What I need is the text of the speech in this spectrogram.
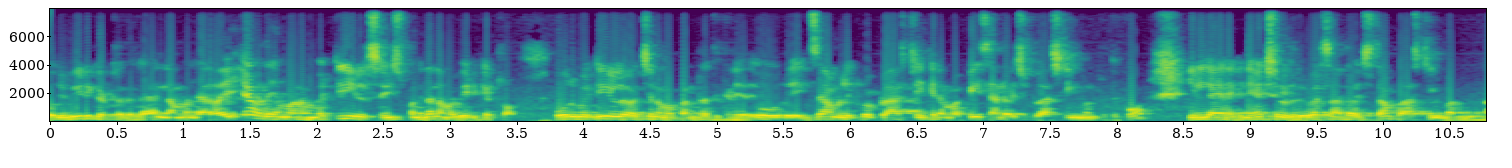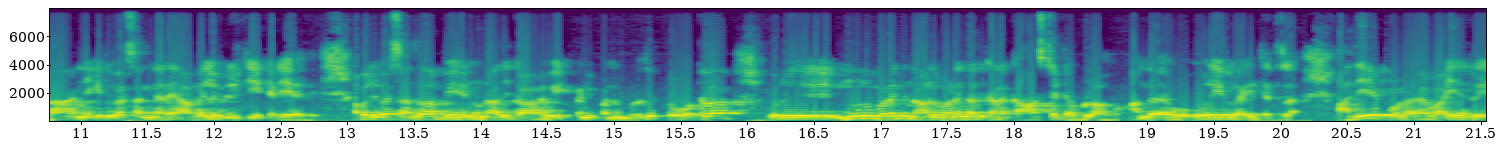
ஒரு வீடு கட்டுறதுல நம்ம நிறைய விதமான மெட்டீரியல்ஸ் யூஸ் பண்ணி தான் நம்ம வீடு கட்டுறோம். ஒரு மெட்டீரியல் வச்சு நம்ம பண்றது கிடையாது. ஒரு எக்ஸாம்பிளுக்கு இப்போ பிளாஸ்டிக் நம்ம பீஸ் ஹேண்டை வச்சு பிளாஸ்டிக் பண்றதுக்கும் இல்லை எனக்கு நேச்சுரல் ரிவர்ஸ் ஹேண்டை வச்சு தான் பிளாஸ்டிக் பண்ணணும்னா இன்னைக்கு ரிவர்ஸ் ஹேண்ட் நிறைய அவைலபிலிட்டியே கிடையாது. அப்போ ரிவர்ஸ் ஹேண்ட் தான் வேணும்னு அதுக்காக வெயிட் பண்ணி பண்ணும்பொழுது டோட்டலாக ஒரு மூணு மடங்கு நாலு மடங்கு அதுக்கான காஸ்ட்டே டபுள் ஆகும். அந்த ஒரே ஒரு ஐட்டத்தில் அதே போல் வயரு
